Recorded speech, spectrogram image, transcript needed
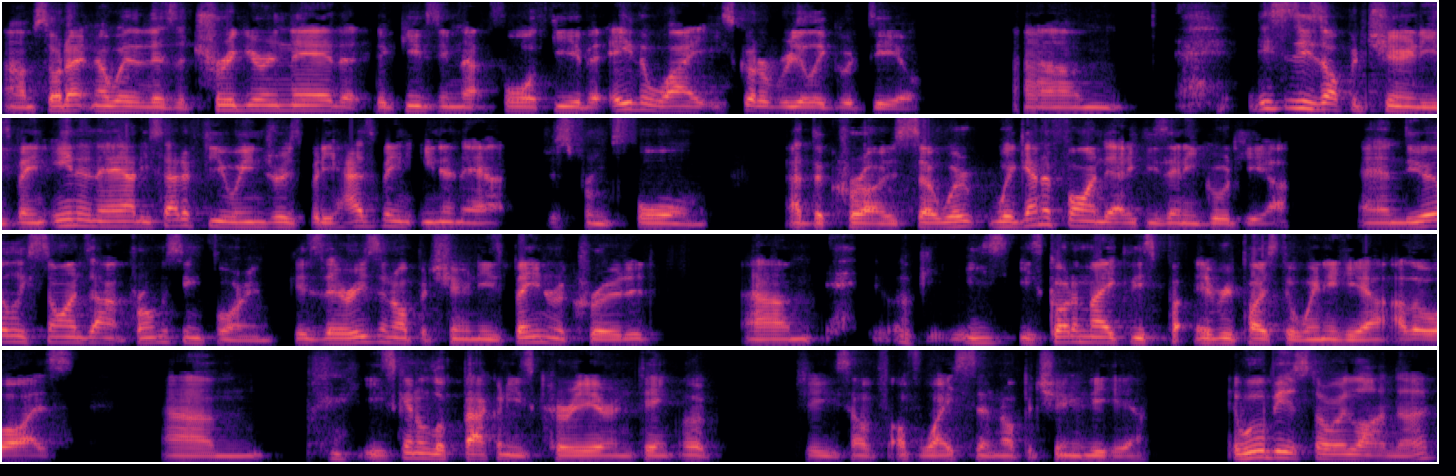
Um, so I don't know whether there's a trigger in there that, that gives him that fourth year, but either way, he's got a really good deal. Um, this is his opportunity. He's been in and out. He's had a few injuries, but he has been in and out just from form at the Crows. So we're, we're going to find out if he's any good here. And the early signs aren't promising for him because there is an opportunity. He's been recruited. Um, look, he's, he's got to make this every post a winner here. Otherwise, um, he's going to look back on his career and think, look, geez, I've, I've wasted an opportunity here. It will be a storyline though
